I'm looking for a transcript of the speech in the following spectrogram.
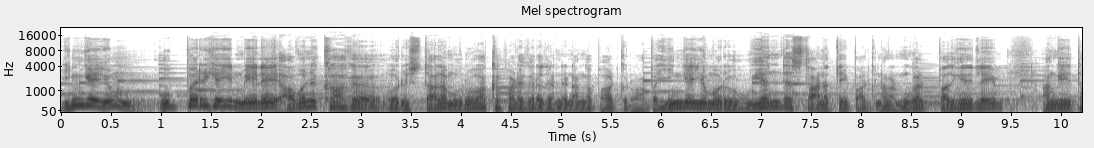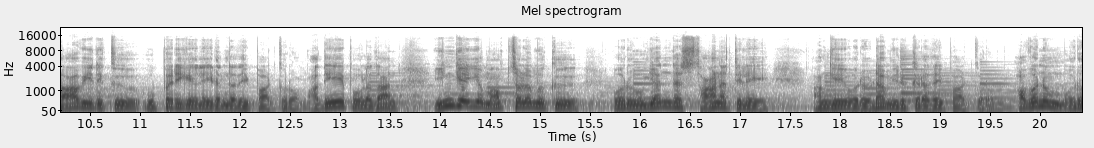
இங்கேயும் உப்பரிகையின் மேலே அவனுக்காக ஒரு ஸ்தலம் உருவாக்கப்படுகிறது என்று நாங்கள் பார்க்கிறோம். அப்போ இங்கேயும் ஒரு உயர்ந்த ஸ்தானத்தை பார்க்கிறோம் நாங்கள் முகல் பகுதியிலேயும் அங்கே தாவீதுக்கு உப்பரிகையில் இருந்ததை பார்க்கிறோம். அதே போல தான் இங்கேயும் அப்சலமுக்கு ஒரு உயர்ந்த ஸ்தானத்திலே அங்கே ஒரு இடம் இருக்கிறதை பார்க்கிறோம். அவனும் ஒரு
